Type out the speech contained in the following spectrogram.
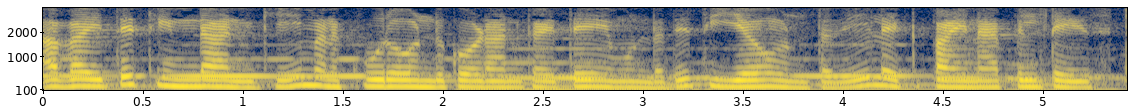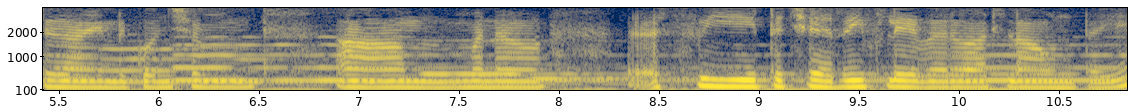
అవి అయితే తినడానికి మన కూర వండుకోవడానికి అయితే ఏముండదు. తీయగా ఉంటుంది. లైక్ పైనాపిల్ టేస్ట్ అండ్ కొంచెం మన స్వీట్ చెర్రీ ఫ్లేవర్ అట్లా ఉంటాయి.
